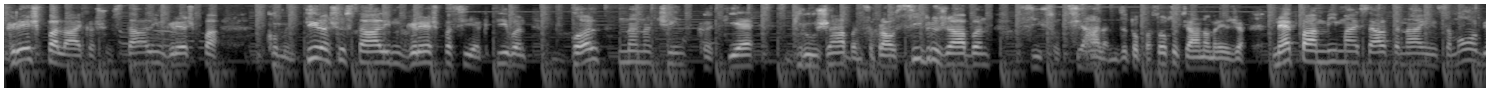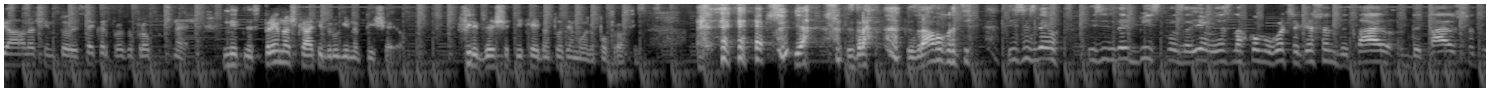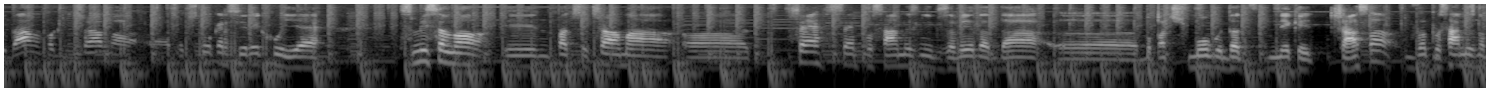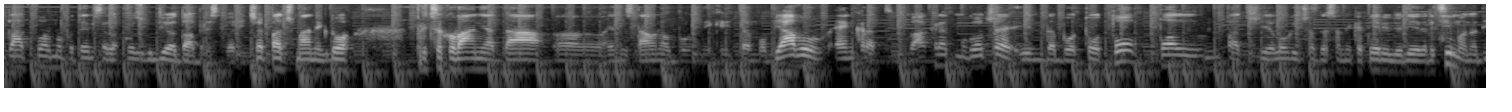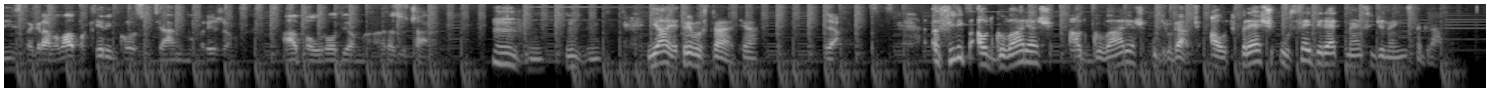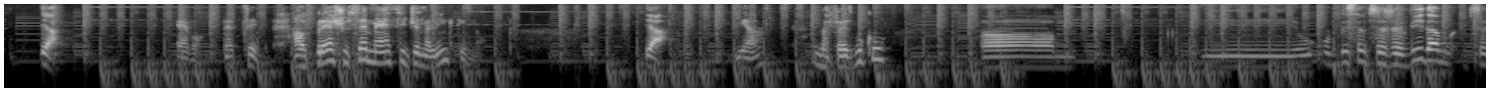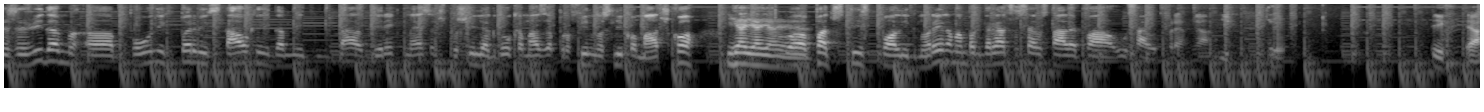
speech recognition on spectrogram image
Greš pa lajkaš ostalim, greš pa komentiraš ostalim, greš pa si aktiven, bolj na način, kot je družaben. Se pravi, si družaben, si socialen, zato pa so socialna mreža. Ne pa mi, myself and I, in samo objavljaš in to je vse, kar pravzaprav počneš. Niti ne spremljaš, kaj ti drugi napišejo. Filip, še ti kaj na to temo, lepo prosim. ja, zdrav, zdravo, kot ti, ti, si zdaj, ti si zdaj bistvo zajel. Jaz lahko mogoče kakšen detajl, detajl še dodam, ampak načeloma eh, pač to, kar si rekel, je smiselno in pač načeloma, uh, če se posameznik zaveda, da uh, bo pač mogel dati nekaj časa v posamezno platformo, potem se lahko zgodijo dobre stvari. Če pač ima nekdo pričakovanja, da uh, enostavno bo nekaj tam objavil, enkrat, dvakrat, mogoče, in da bo to to, pol pač je logično, da so nekateri ljudje, recimo na Instagramu ali pa kjerim koli socialnim mrežam ali pa urodjem, razočarani. Mm -hmm, mm -hmm. Ja, je treba ustrajati. Ja. Ja. Filip, a odgovarjaš, a odgovarjaš drugače. A odpreš vse direkt message na Instagramu. Ja. Evo, that's it. A odpreš vse message na LinkedInu. Ja. Ja. Na Facebooku. Um, in v, bistvu, če že vidim, če že vidim uh, po unih prvih stavkih, da mi ta direkt message pošilja kdo, ki ima za profilno sliko mačko, Ja, ja, ja. ja, uh, ja. pač tisti pol ignoriram, ampak drugače vse ostale pa vsaj odprem. Ja, jih. Ih, ja,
